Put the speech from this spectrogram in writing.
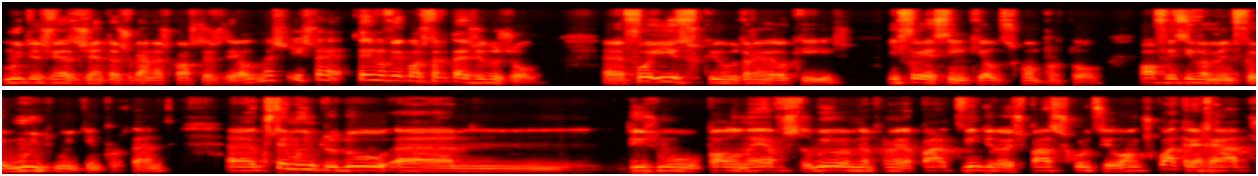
Muitas vezes gente a jogar nas costas dele, mas isto é, tem a ver com a estratégia do jogo. foi isso que o treinador quis e foi assim que ele se comportou. Ofensivamente foi muito, muito importante. Uh, gostei muito do, um, diz-me o Paulo Neves, o William na primeira parte, 22 passos curtos e longos, 4 errados,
